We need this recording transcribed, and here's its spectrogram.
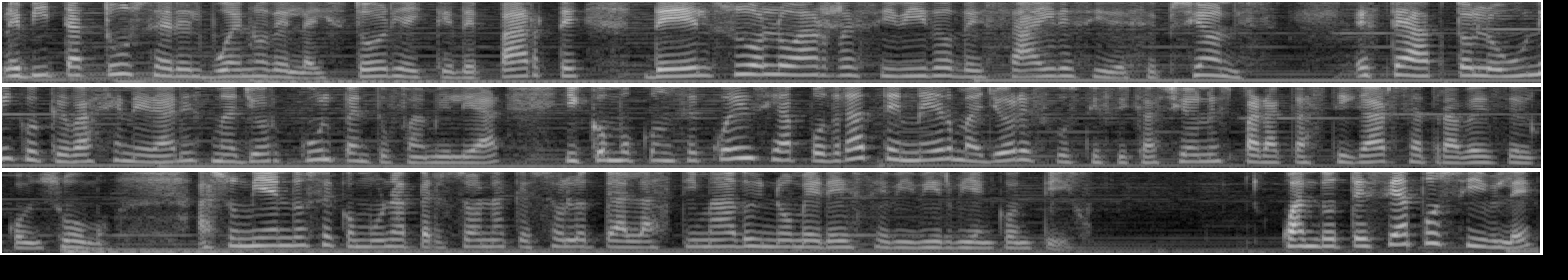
Evita tú ser el bueno de la historia y que de parte de él solo has recibido desaires y decepciones. Este acto lo único que va a generar es mayor culpa en tu familiar y como consecuencia podrá tener mayores justificaciones para castigarse a través del consumo, asumiéndose como una persona que solo te ha lastimado y no merece vivir bien contigo. Cuando te sea posible,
